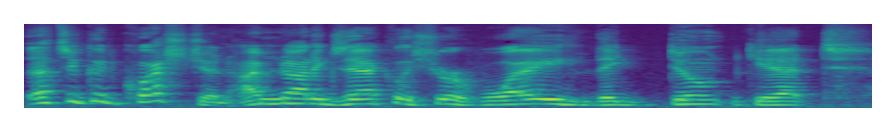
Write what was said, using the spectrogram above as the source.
that's a good question. I'm not exactly sure why they don't get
